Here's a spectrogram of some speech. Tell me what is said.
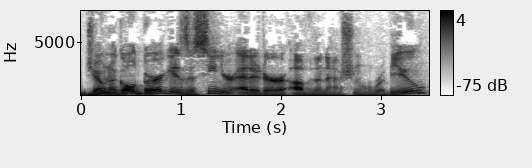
Jonah Goldberg is a senior editor of the National Review.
